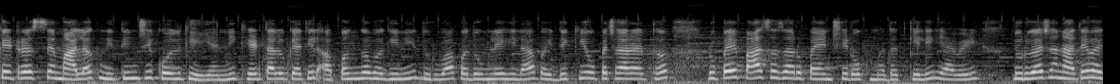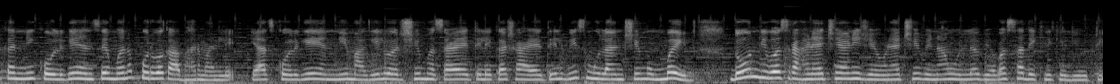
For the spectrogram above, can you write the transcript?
केटरसचे मालक नितीनजी कोलके यांनी खेड तालुक्यातील अपंग भगिनी दुर्वा पदुमले हिला वैद्यकीय उपचारार्थ रुपये पाच हजार रुपयांची रोख मदत केली. यावेळी दुर्गाच्या नातेवाईकांनी कोलगे यांचे मनपूर्वक आभार मानले. याच कोलगे यांनी मागील वर्षी म्हसाळा येथील एका शाळेतील वीस मुलांची मुंबईत दोन दिवस राहण्याची आणि जेवण्याची विनामूल्य व्यवस्था देखील केली होती.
